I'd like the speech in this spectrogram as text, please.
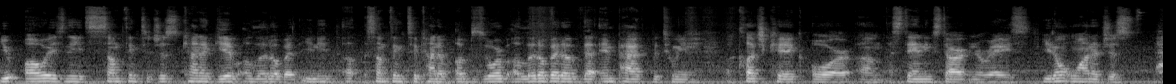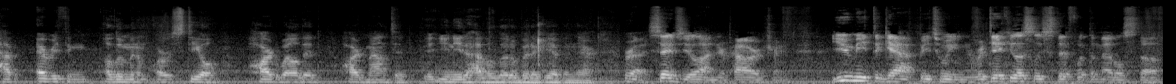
You always need something to just kind of give a little bit. You need uh, something to kind of absorb a little bit of the impact between a clutch kick or um, a standing start in a race. You don't want to just have everything aluminum or steel, hard welded, hard mounted. It, you need to have a little bit of give in there. Right, saves you a lot in your powertrain. You meet the gap between ridiculously stiff with the metal stuff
